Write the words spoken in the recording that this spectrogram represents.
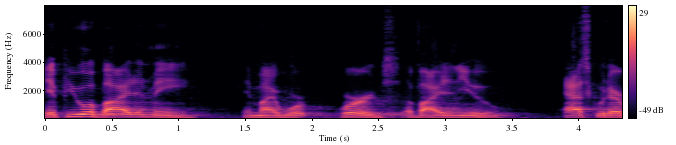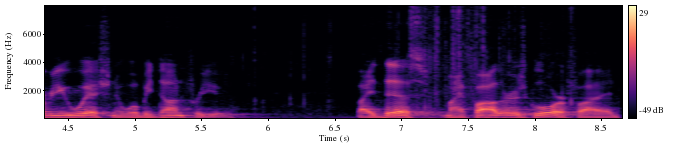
If you abide in me, and my wor- words abide in you, ask whatever you wish, and it will be done for you. By this, my Father is glorified,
